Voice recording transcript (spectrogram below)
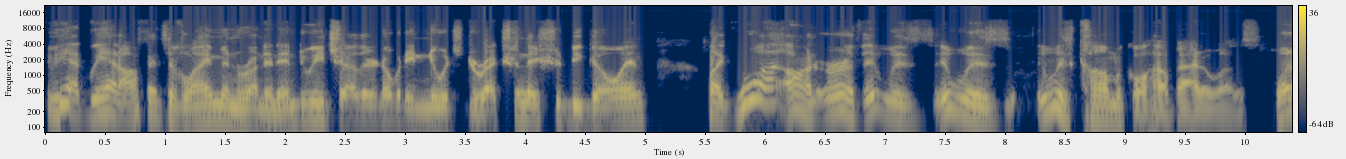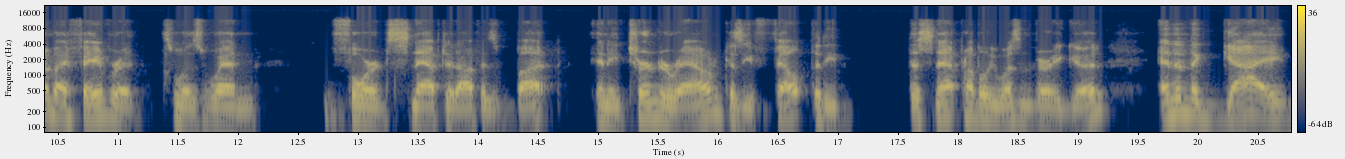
We had we had offensive linemen running into each other. Nobody knew which direction they should be going. Like what on earth? It was it was it was comical how bad it was. One of my favorites was when Ford snapped it off his butt and he turned around because he felt that he the snap probably wasn't very good. And then the guy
